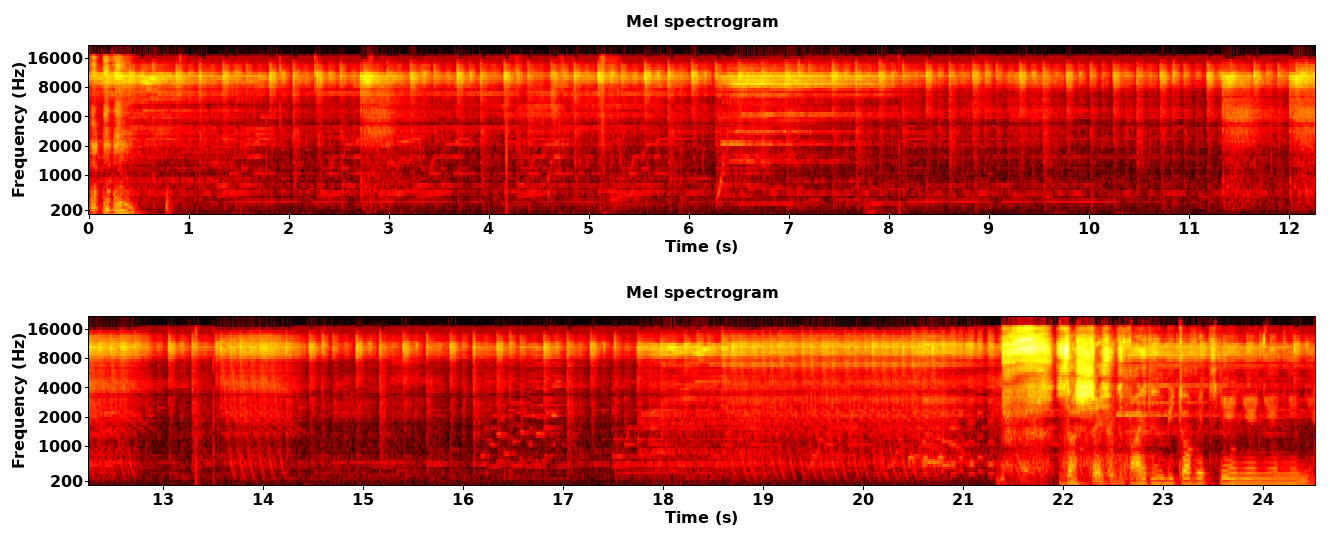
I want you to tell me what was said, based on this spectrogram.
Za 600 wali ten bitowiec. Nie, nie, nie, nie, nie.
